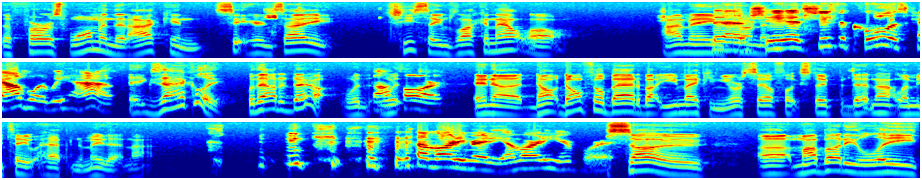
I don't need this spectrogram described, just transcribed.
the first woman that I can sit here and say she seems like an outlaw. I mean, yeah, she the, is. She's the coolest cowboy we have. Exactly, without a doubt. With, By with, far. And uh, don't don't feel bad about you making yourself look stupid that night. Let me tell you what happened to me that night. I'm already ready. I'm already here for it. So uh, my buddy Lee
